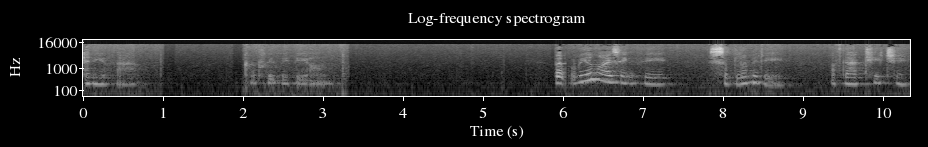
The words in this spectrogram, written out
any of that completely beyond. But realizing the sublimity of that teaching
